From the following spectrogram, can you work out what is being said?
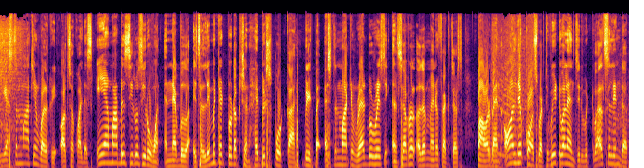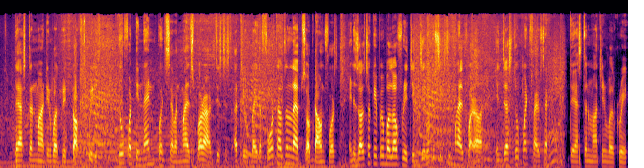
the Aston Martin Valkyrie, also called as AMRB 001 and Nebula, is a limited production hybrid sport car built by Aston Martin, Red Bull Racing, and several other manufacturers. Powered by an all new Cosworth V12 engine with 12 cylinder, the Aston Martin Valkyrie top speed is 249.7 miles per hour. This is achieved by the 4000 laps of downforce and is also capable of reaching 0 to 60 miles per hour in just 2.5 seconds. The Aston Martin Valkyrie,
